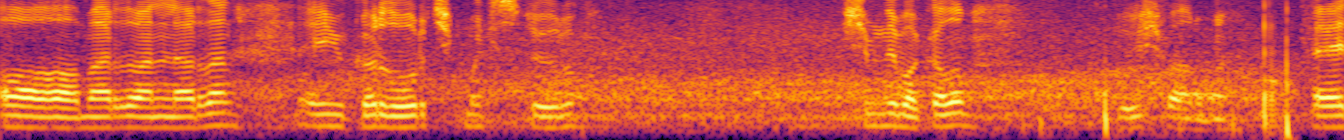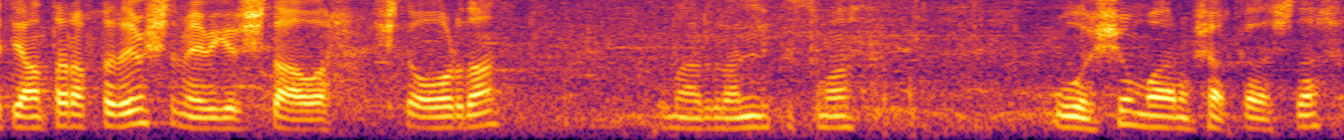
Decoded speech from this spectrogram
aa, merdivenlerden en yukarı doğru çıkmak istiyorum. Şimdi bakalım giriş var mı? Evet yan tarafta demiştim ya bir giriş daha var. İşte oradan bu merdivenli kısma ulaşım varmış arkadaşlar.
